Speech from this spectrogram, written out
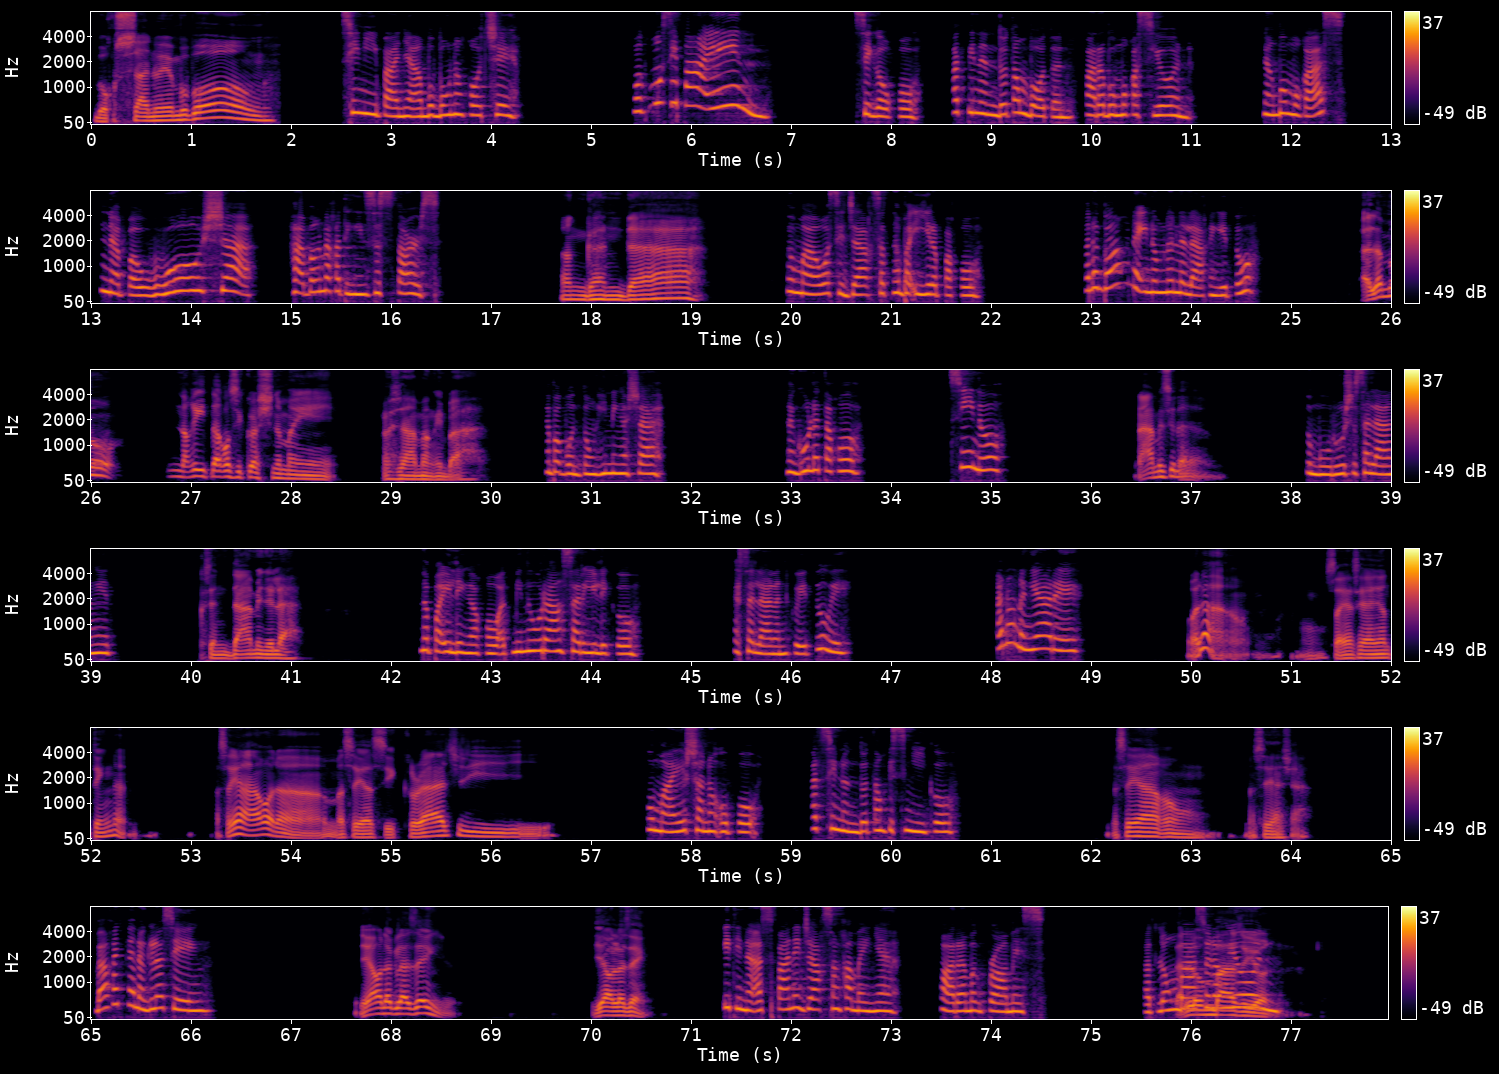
Buksan mo yung bubong. Sinipa niya ang bubong ng kotse. Huwag mo sipain! Sigaw ko at pinindot ang button para bumukas yun. Nang bumukas, napawow siya habang nakatingin sa stars. Ang ganda. Tumawa si Jax at napairap ako. Ano ba ang nainom ng lalaking ito? Alam mo, nakita ko si Crush na may kasamang iba. Napabuntong hininga siya. Nagulat ako. Sino? Marami sila. Tumuro siya sa langit. Kasi ang dami nila. Napailing ako at minura ang sarili ko. Kasalanan ko ito eh. Anong nangyari? Wala. Saya-saya niyang tingnan. Masaya ako na masaya si Crutchy. Umayos siya ng upo at sinundot ang pisngi ko. Masaya akong masaya siya. Bakit ka naglasing? Di ako naglasing. Di ako lasing. Itinaas pa ni Jax ang kamay niya para mag-promise. Tatlong baso Tatlong lang baso yun. yun.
